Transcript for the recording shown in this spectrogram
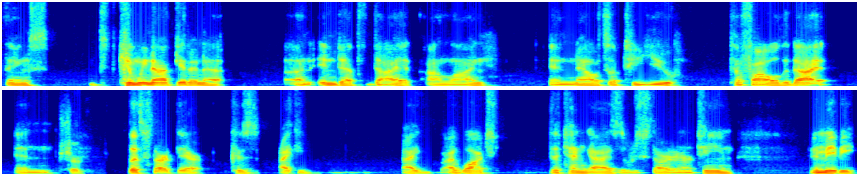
things, can we not get in a an in-depth diet online? And now it's up to you to follow the diet. And sure let's start there. Cause I could I I watched the 10 guys that we started on our team, and maybe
